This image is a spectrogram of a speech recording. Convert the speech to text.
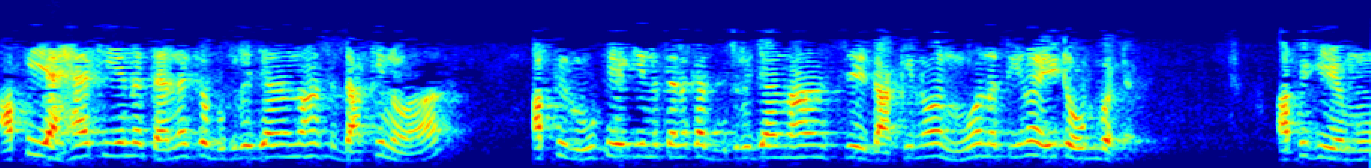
අපි ඇහැ කියන තැනක බුදුරජාණන් වහන්සේ දකිනවා අපි රූපය කියන තැනකත් බුදුරජාණන් වහන්සේ දකිනවා නුවණ තියෙනවා ඊට ඔබට. අපි කියමු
